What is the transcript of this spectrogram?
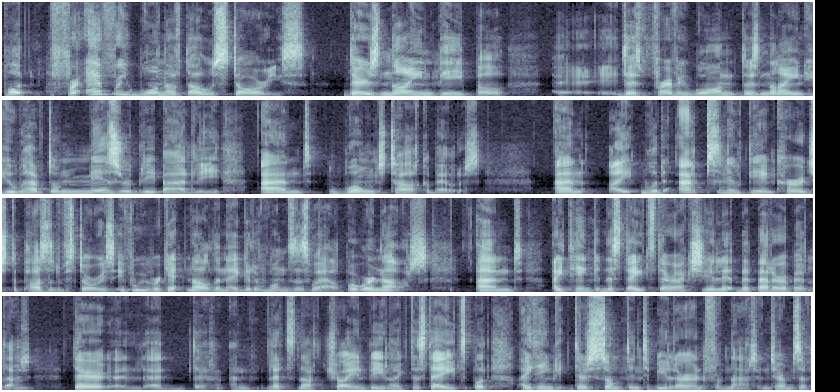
but for every one of those stories, there's nine people there's for every one there's nine who have done miserably badly and won't talk about it and I would absolutely encourage the positive stories if we were getting all the negative ones as well, but we're not. And I think in the States, they're actually a little bit better about mm-hmm. that. There, uh, uh, and let's not try and be like the states, but I think there's something to be learned from that in terms of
